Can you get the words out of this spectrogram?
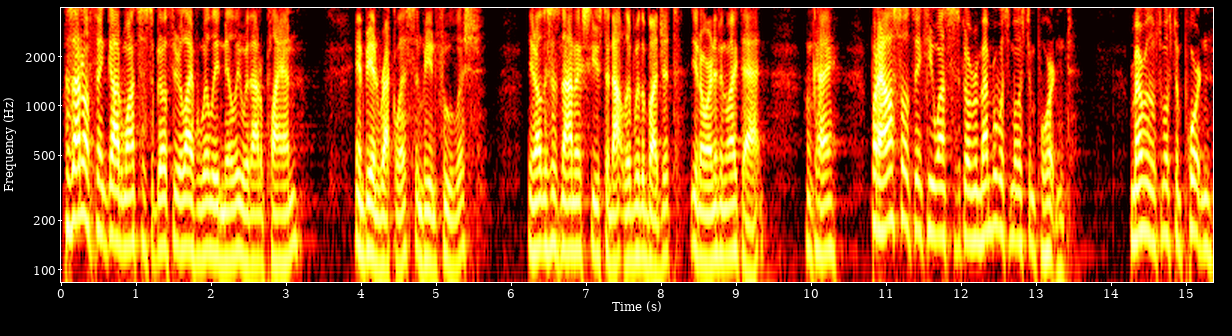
Because I don't think God wants us to go through life willy nilly without a plan and being reckless and being foolish. You know, this is not an excuse to not live with a budget, you know, or anything like that. Okay? But I also think He wants us to go, remember what's most important. Remember what's most important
